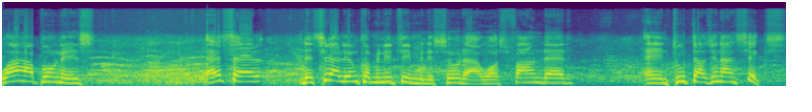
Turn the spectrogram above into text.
what happened is SL, the Sierra Leone community in Minnesota was founded in 2006.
